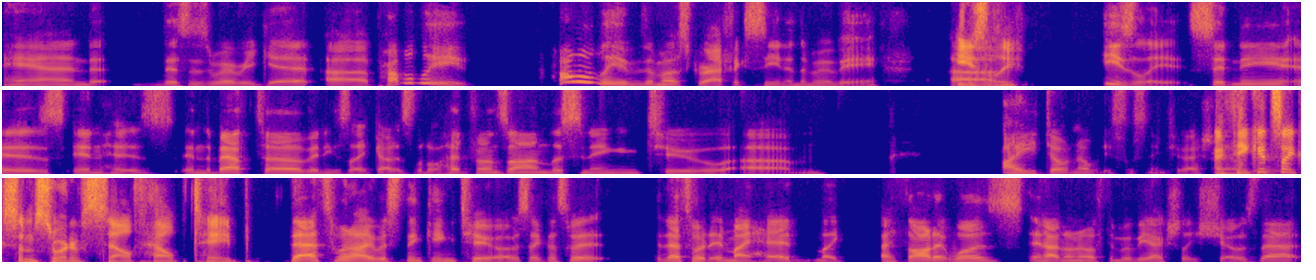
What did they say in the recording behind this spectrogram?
And this is where we get uh probably probably the most graphic scene in the movie. Um, Easily. easily. Sidney is in his in the bathtub and he's like got his little headphones on listening to um i don't know what he's listening to actually I think don't it's like some sort of self help tape. that's what I was thinking too. I was like, that's what that's what in my head, like I thought it was, and I don't know if the movie actually shows that,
